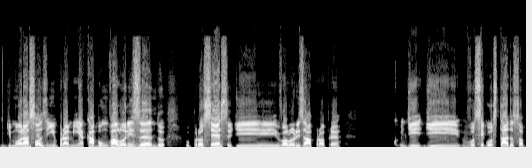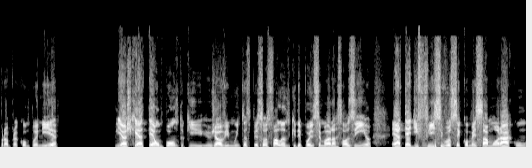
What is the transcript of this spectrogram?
de morar sozinho, para mim, acabam valorizando o processo de valorizar a própria. De, de você gostar da sua própria companhia e acho que é até um ponto que eu já ouvi muitas pessoas falando, que depois de você morar sozinho, é até difícil você começar a morar com,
